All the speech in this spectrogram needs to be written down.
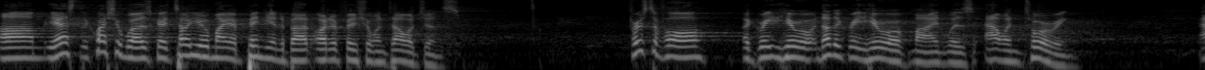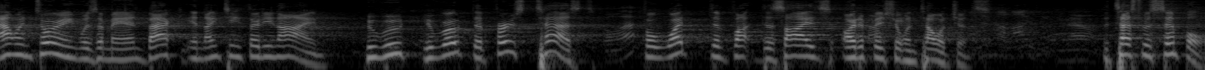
Um, yes, the question was, can I tell you my opinion about artificial intelligence? First of all, a great hero, another great hero of mine was Alan Turing. Alan Turing was a man back in 1939 who wrote, the first test for what decides artificial intelligence. The test was simple.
